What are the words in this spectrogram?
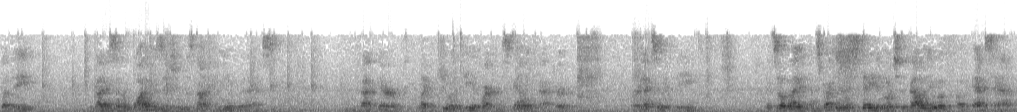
But the, the guiding center y position does not commute with x. In fact, they're like a q and a p apart from the scaling factor, or an x and a p. And so by constructing a state in which the value of, of x hat,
